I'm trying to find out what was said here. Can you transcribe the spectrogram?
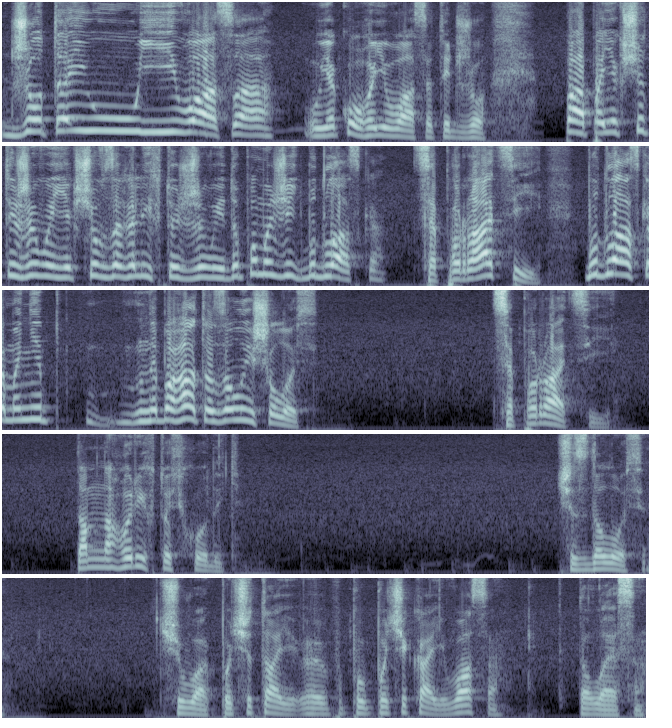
Джо Таю Іваса! У якого Іваса ти Джо? Папа, якщо ти живий, якщо взагалі хтось живий, допоможіть, будь ласка. Це по рації? Будь ласка, мені небагато залишилось. Це по рації. Там на горі хтось ходить. Чи здалося? Чувак, почитай, е, по- почекай Іваса та Леса.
